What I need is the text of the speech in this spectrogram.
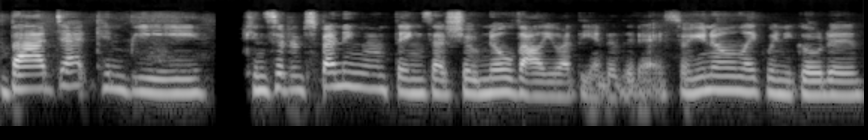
Bad debt can be considered spending on things that show no value at the end of the day. So, you know, like when you go to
